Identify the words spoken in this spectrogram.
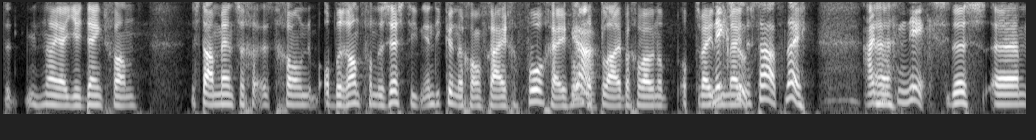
het- nou ja, je denkt van... Er staan mensen ge- gewoon op de rand van de 16 en die kunnen gewoon vrij ge- voorgeven. Ja. Omdat Kleiber gewoon op, op 2, 3 Niks meter doet. staat. Nee. Hij Eh, doet niks. Dus, ehm,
